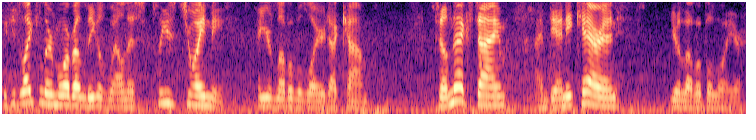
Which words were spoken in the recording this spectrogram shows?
If you'd like to learn more about legal wellness, please join me at yourlovablelawyer.com. Till next time, I'm Danny Karon, your lovable lawyer.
